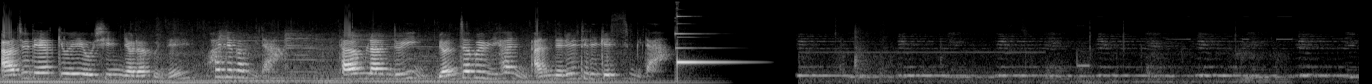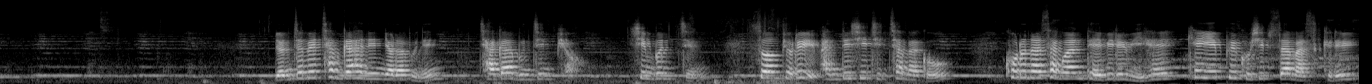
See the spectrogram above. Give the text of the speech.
아주대학교에 오신 여러분을 환영합니다. 다음 라운드인 면접을 위한 안내를 드리겠습니다. 면접에 참가하는 여러분은 자가 문진표, 신분증, 수험표를 반드시 지참하고 코로나 상황 대비를 위해 KF94 마스크를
